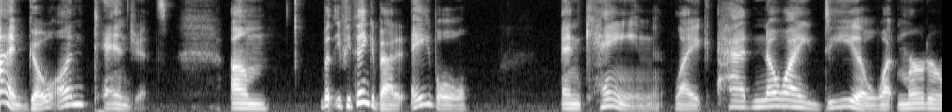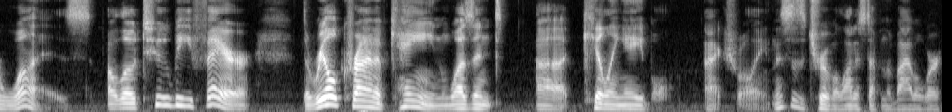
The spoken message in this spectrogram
I go on tangents. Um, but if you think about it, Abel and Cain like had no idea what murder was. Although to be fair, the real crime of Cain wasn't uh, killing Abel. Actually, this is true of a lot of stuff in the Bible where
